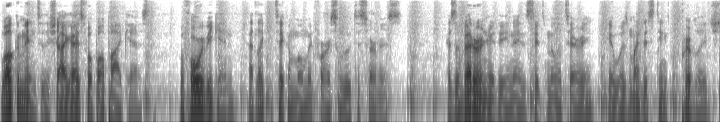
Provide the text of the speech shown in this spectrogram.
Welcome into the Shy Guys Football Podcast. Before we begin, I'd like to take a moment for our salute to service. As a veteran of the United States military, it was my distinct privilege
